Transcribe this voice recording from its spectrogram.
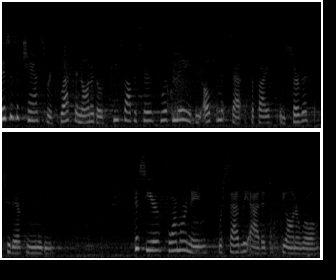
This is a chance to reflect and honour those peace officers who have made the ultimate sacrifice in service to their community. This year, four more names were sadly added to the honour roll,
